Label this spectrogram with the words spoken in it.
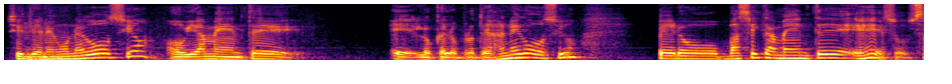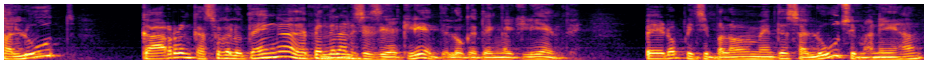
si tienen un negocio, obviamente eh, lo que lo proteja el negocio. Pero básicamente es eso. Salud, carro en caso que lo tenga, depende de la necesidad del cliente, lo que tenga el cliente. Pero principalmente salud, si manejan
